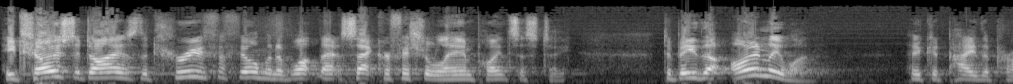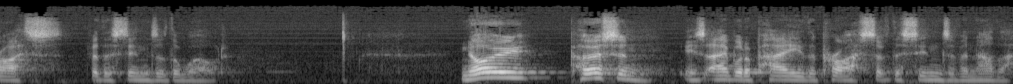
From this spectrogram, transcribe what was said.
He chose to die as the true fulfillment of what that sacrificial lamb points us to, to be the only one who could pay the price for the sins of the world. No person is able to pay the price of the sins of another.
